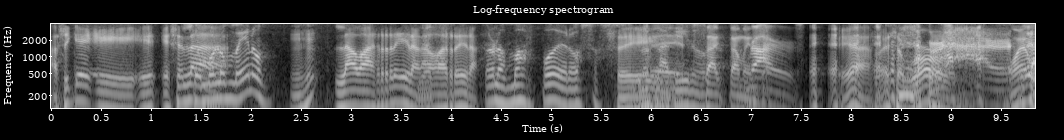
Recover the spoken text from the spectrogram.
Así que eh, eh, esa es Somos los la, menos, Ujú. la barrera, la Yes. barrera. pero los más poderosos. Sí. Los latinos. Exactamente. Yeah, word. Buen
